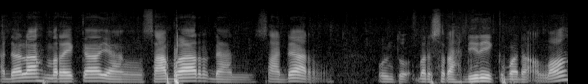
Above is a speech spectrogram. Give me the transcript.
adalah mereka yang sabar dan sadar untuk berserah diri kepada Allah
